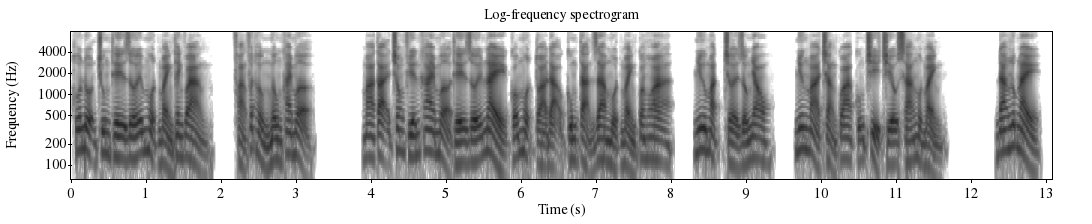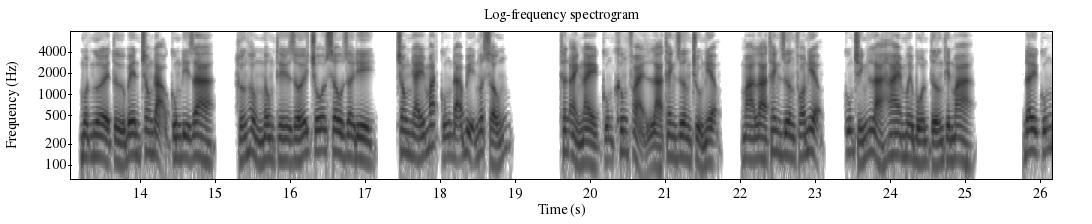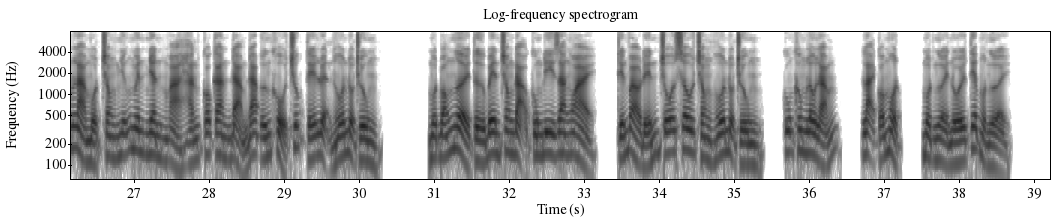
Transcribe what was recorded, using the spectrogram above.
Hỗn độn chung thế giới một mảnh thanh vàng, phảng phất hồng mông khai mở. Mà tại trong phiến khai mở thế giới này có một tòa đạo cung tản ra một mảnh quang hoa, như mặt trời giống nhau, nhưng mà chẳng qua cũng chỉ chiếu sáng một mảnh. Đang lúc này, một người từ bên trong đạo cung đi ra, hướng hồng mông thế giới chỗ sâu rơi đi, trong nháy mắt cũng đã bị nuốt sống. Thân ảnh này cũng không phải là thanh dương chủ niệm, mà là thanh dương phó niệm, cũng chính là 24 tướng thiên ma. Đây cũng là một trong những nguyên nhân mà hắn có can đảm đáp ứng khổ trúc tế luyện hỗn độn chung. Một bóng người từ bên trong đạo cung đi ra ngoài, tiến vào đến chỗ sâu trong hỗn độn chung, cũng không lâu lắm, lại có một, một người nối tiếp một người.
